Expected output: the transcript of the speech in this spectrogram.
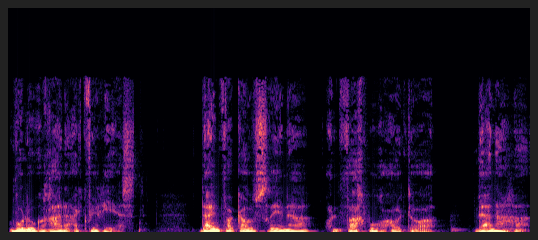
wo du gerade akquirierst. Dein Verkaufstrainer und Fachbuchautor Werner Hahn.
